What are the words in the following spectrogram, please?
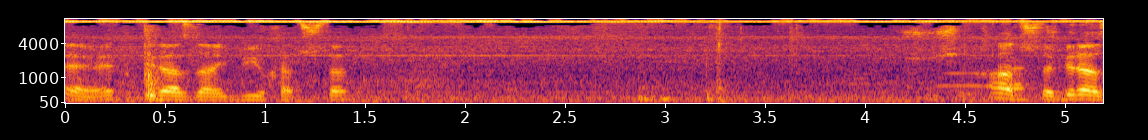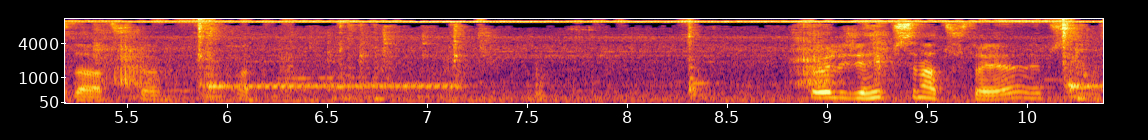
Evet. Biraz daha büyük at usta. At usta biraz daha at usta. At. Öylece hepsini at usta ya. Hepsini at.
